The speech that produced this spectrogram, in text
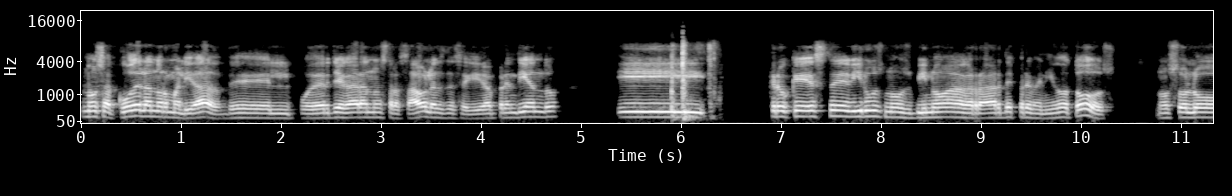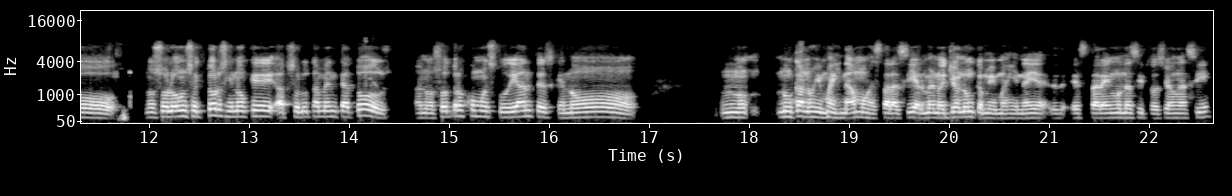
nos sacó de la normalidad, del poder llegar a nuestras aulas, de seguir aprendiendo y creo que este virus nos vino a agarrar desprevenido a todos, no solo, no solo a un sector, sino que absolutamente a todos, a nosotros como estudiantes que no, nunca nos imaginamos estar así, al menos yo nunca me imaginé estar en una situación así.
